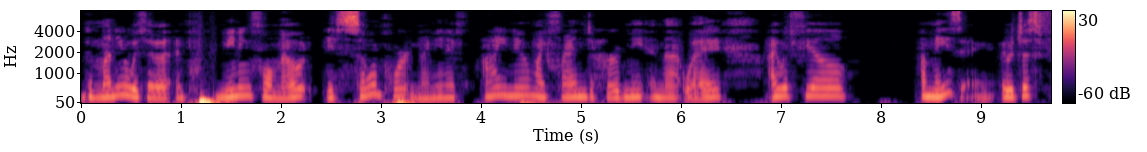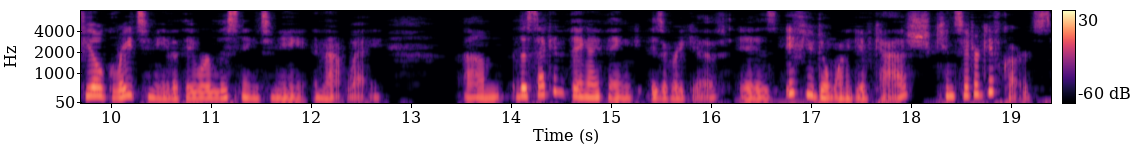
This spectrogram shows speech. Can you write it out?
the money with a meaningful note is so important. I mean, if I knew my friend heard me in that way, I would feel amazing. It would just feel great to me that they were listening to me in that way. Um, the second thing I think is a great gift is if you don't want to give cash, consider gift cards.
